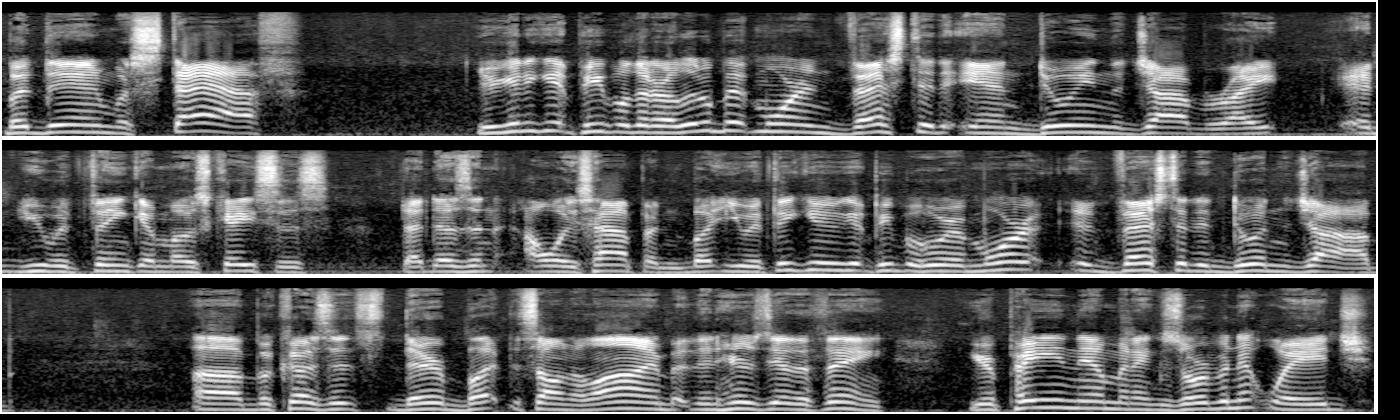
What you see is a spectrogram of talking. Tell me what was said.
But then with staff, you're going to get people that are a little bit more invested in doing the job right. And you would think in most cases, that doesn't always happen, but you would think you get people who are more invested in doing the job uh, because it's their butt that's on the line. But then here's the other thing you're paying them an exorbitant wage,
